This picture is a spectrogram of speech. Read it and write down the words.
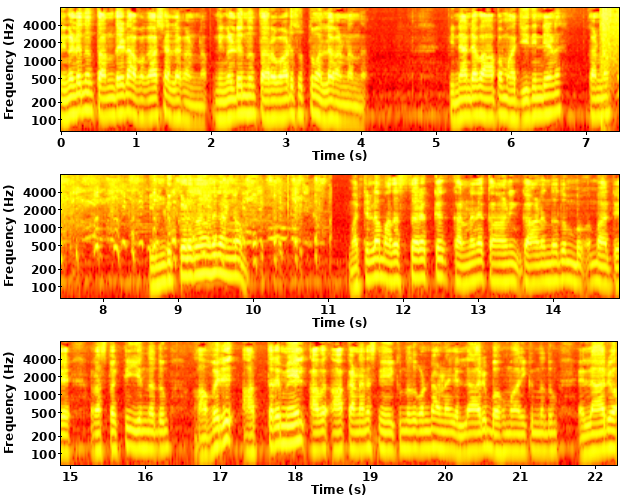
നിങ്ങളുടെ ഒന്നും തന്തയുടെ അവകാശമല്ല കണ്ണം. നിങ്ങളുടെ ഒന്നും തറവാട് സ്വത്തുമല്ല കണ്ണെന്ന്. പിന്നെ എന്റെ വാപ്പ മജീദിന്റെയാണ് കണ്ണം. ഹിന്ദുക്കളതാണ് കണ്ണം. മറ്റുള്ള മതസ്ഥരൊക്കെ കണ്ണനെ കാണി കാണുന്നതും മറ്റേ റെസ്പെക്ട് ചെയ്യുന്നതും അവർ അത്രമേൽ അവ ആ കണ്ണനെ സ്നേഹിക്കുന്നത് കൊണ്ടാണ് എല്ലാവരും ബഹുമാനിക്കുന്നതും എല്ലാവരും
